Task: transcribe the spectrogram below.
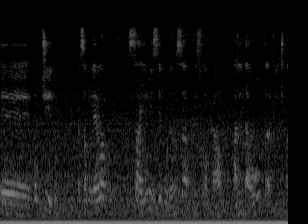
é, saiu em segurança desse local, além da outra vítima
